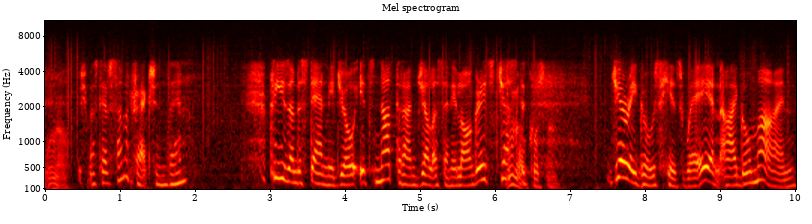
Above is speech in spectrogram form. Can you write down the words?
Well, She must have some attraction then. Please understand me, Joe. It's not that I'm jealous any longer. It's just no, no, that of course not. Jerry goes his way and I go mine.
